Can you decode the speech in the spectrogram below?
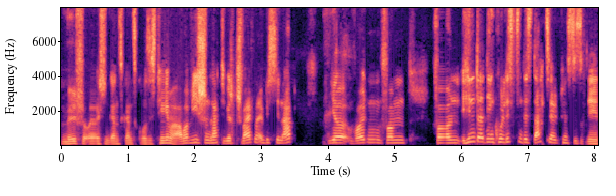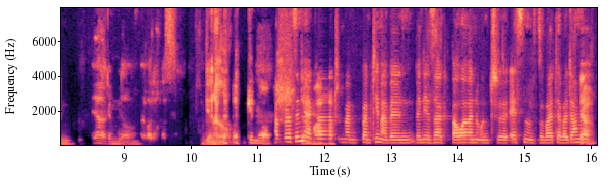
Müll für euch ein ganz, ganz großes Thema. Aber wie ich schon sagte, wir schweifen ein bisschen ab. Wir wollten vom, von hinter den Kulissen des Dachzeltfestes reden. Ja, genau. Da war doch was. Genau. genau. Aber da sind wir ja gerade schon beim, beim, Thema, wenn, wenn ihr sagt Bauern und äh, Essen und so weiter, weil da haben ja. wir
